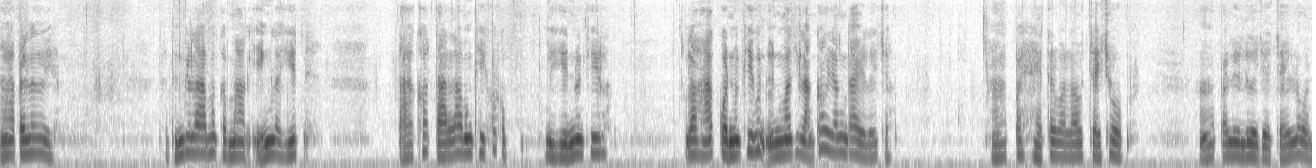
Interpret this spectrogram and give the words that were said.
หาไปเลยถ้าถึงเวลามันก็มากเองละเฮ็ดตาเขาตาเราบางทีเขาก็ไม่เห็นบางทีเราหาก่อนบางทีคนอื่นมาทีหลังก็ยังได้เลยจ้ะหาไปแห่แต่ว่าเราใจชอบหาไปเรื่อยๆอย่าใจร้อน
